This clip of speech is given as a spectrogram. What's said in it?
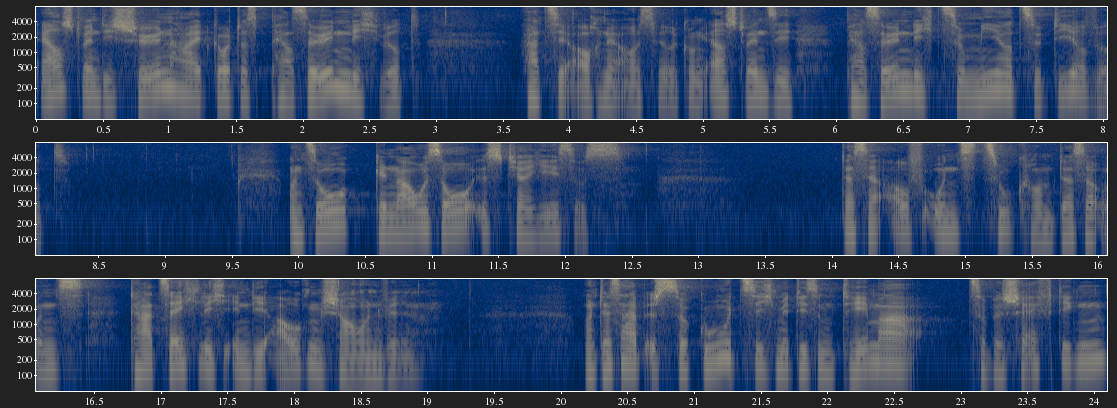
Erst wenn die Schönheit Gottes persönlich wird, hat sie auch eine Auswirkung. Erst wenn sie persönlich zu mir, zu dir wird. Und so, genau so ist ja Jesus, dass er auf uns zukommt, dass er uns tatsächlich in die Augen schauen will. Und deshalb ist es so gut, sich mit diesem Thema zu beschäftigen,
